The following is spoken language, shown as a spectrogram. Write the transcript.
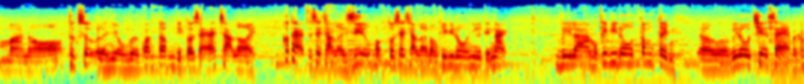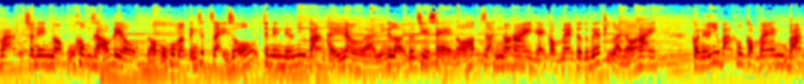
mà nó thực sự là nhiều người quan tâm thì tôi sẽ trả lời. Có thể tôi sẽ trả lời riêng hoặc tôi sẽ trả lời bằng cái video như thế này vì là một cái video tâm tình uh, video chia sẻ với các bạn cho nên nó cũng không giáo điều nó cũng không mang tính chất dạy dỗ. Cho nên nếu như bạn thấy rằng là những cái lời tôi chia sẻ nó hấp dẫn nó hay thì hãy comment cho tôi biết là nó hay. Còn nếu như bạn không comment bạn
